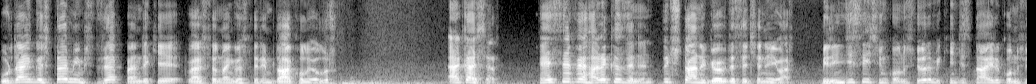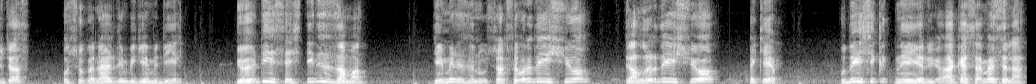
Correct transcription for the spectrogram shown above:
Buradan göstermeyeyim size. Bendeki versiyondan göstereyim daha kolay olur. Arkadaşlar HSF Harakaze'nin 3 tane gövde seçeneği var. Birincisi için konuşuyorum. ikincisini ayrı konuşacağız. O çok önerdiğim bir gemi değil. Gövdeyi seçtiğiniz zaman geminizin uçak savarı değişiyor. Silahları değişiyor. Peki bu değişiklik neye yarıyor? Arkadaşlar mesela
